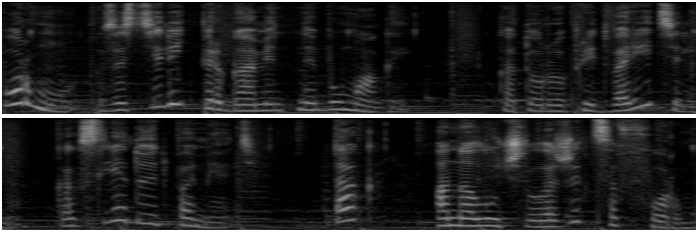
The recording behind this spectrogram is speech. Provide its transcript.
Форму застелить пергаментной бумагой, которую предварительно как следует помять. Так она лучше ложится в форму.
